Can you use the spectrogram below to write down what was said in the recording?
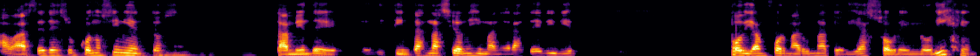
a base de sus conocimientos, también de, distintas naciones y maneras de vivir, podían formar una teoría sobre el origen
